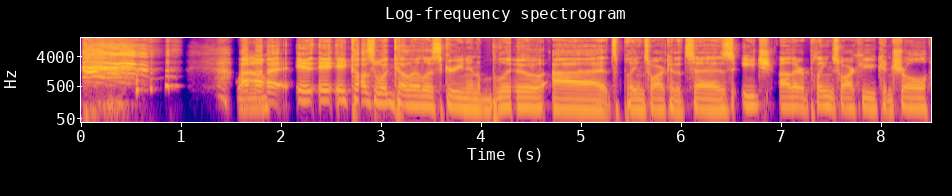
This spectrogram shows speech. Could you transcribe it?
Wow. Uh, it, it, it costs one colorless green and a blue. Uh, it's a planeswalker that says each other planeswalker you control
